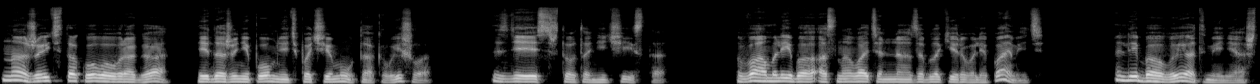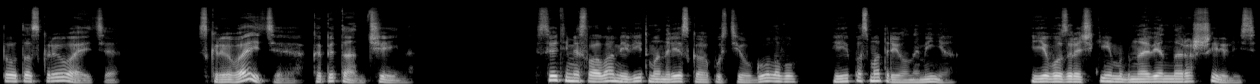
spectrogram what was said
«Нажить такого врага и даже не помнить, почему так вышло, здесь что-то нечисто. Вам либо основательно заблокировали память, либо вы от меня что-то скрываете. Скрываете, капитан Чейн?» С этими словами Витман резко опустил голову и посмотрел на меня. Его зрачки мгновенно расширились,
